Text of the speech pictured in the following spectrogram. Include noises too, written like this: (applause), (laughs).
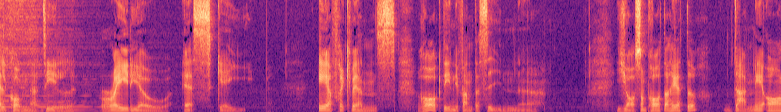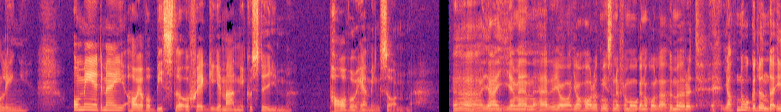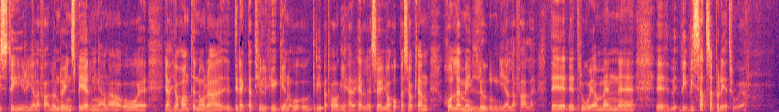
Välkomna till Radio Escape. Er frekvens rakt in i fantasin. Jag som pratar heter Danny Arling. Och med mig har jag vår bistra och skäggige man i kostym, Pavo Hemmingsson. Ah, jajamän, herre jag. Jag har åtminstone förmågan att hålla humöret eh, ja, någorlunda i styr i alla fall under inspelningarna. Och eh, ja, jag har inte några direkta tillhyggen att, att gripa tag i här heller. Så jag hoppas jag kan hålla mig lugn i alla fall. Det, det tror jag, men eh, eh vi, vi satsar på det tror jag.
